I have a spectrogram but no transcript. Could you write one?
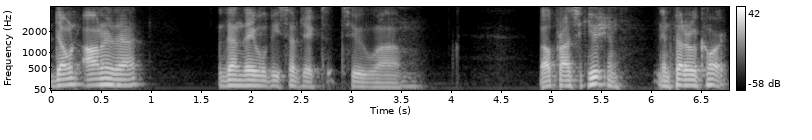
don't honor that, then they will be subject to um, well prosecution in federal court.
